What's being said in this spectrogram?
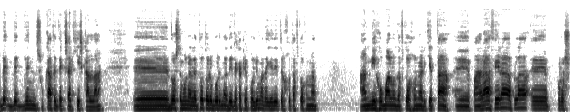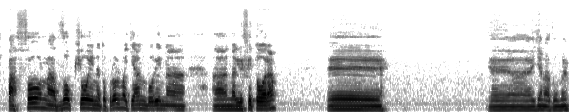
δεν, δεν σου κάθεται εξ αρχής καλά. Ε, δώστε μου ένα λεπτό, τώρα μπορείτε να δείτε κάποια κολλήματα, γιατί τρέχω ταυτόχρονα, ανοίγω μάλλον ταυτόχρονα αρκετά ε, παράθυρα, απλά ε, προσπαθώ να δω ποιο είναι το πρόβλημα και αν μπορεί να αναλυθεί τώρα. Ε, ε, για να δούμε.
